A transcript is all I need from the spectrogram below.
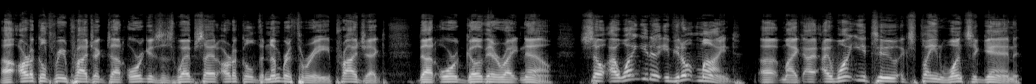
Uh, Article3project.org is his website. Article the number three project.org. Go there right now. So I want you to, if you don't mind, uh, Mike, I, I want you to explain once again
